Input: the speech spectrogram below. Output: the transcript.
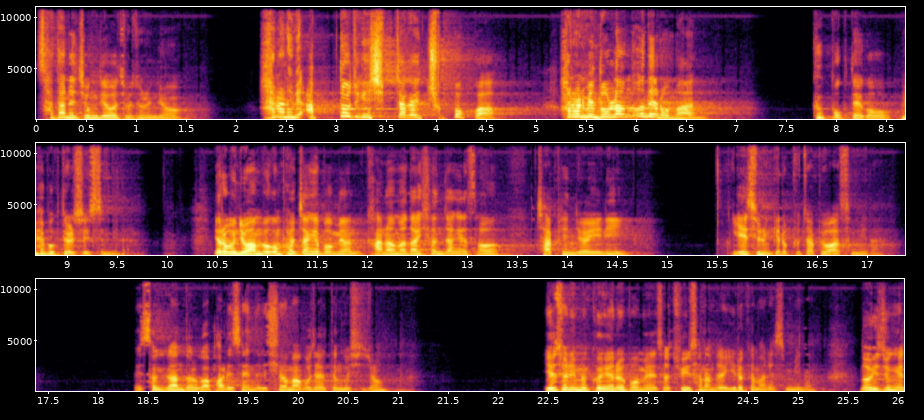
사단의 정죄와 저주는요 하나님의 압도적인 십자가의 축복과 하나님의 놀라운 은혜로만 극복되고 회복될 수 있습니다. 여러분 요한복음 8장에 보면 가나마다 현장에서 잡힌 여인이 예수님께로 붙잡혀 왔습니다. 서기관들과 바리새인들이 시험하고자 했던 것이죠. 예수님은 그 여인을 보면서 주위 사람들에게 이렇게 말했습니다. 너희 중에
